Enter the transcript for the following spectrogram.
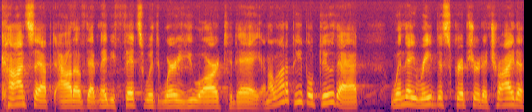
concept out of that maybe fits with where you are today. And a lot of people do that when they read the scripture to try to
